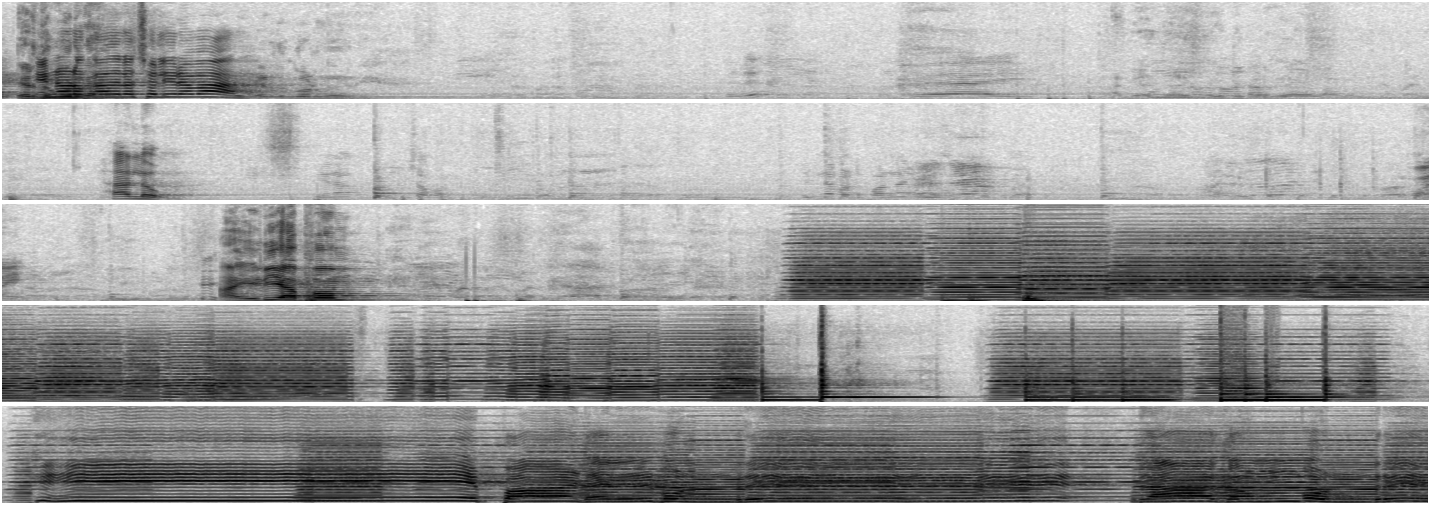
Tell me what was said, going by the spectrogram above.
சரி என்னோட காதல சொல்லிடவா? ஹலோ இடியாப்பம். பாடல் ஒன்று ராகம் ஒன்று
